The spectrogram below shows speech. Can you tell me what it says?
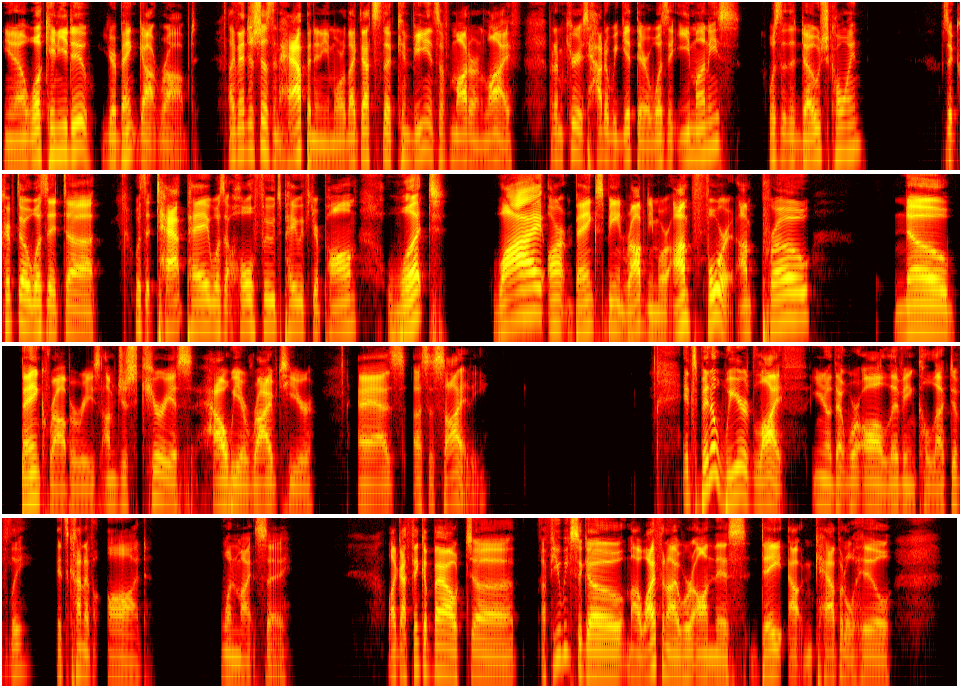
you know, what can you do? Your bank got robbed. Like, that just doesn't happen anymore. Like, that's the convenience of modern life. But I'm curious, how did we get there? Was it e monies? Was it the Dogecoin? Was it crypto? Was it, uh, Was it Tap Pay? Was it Whole Foods Pay with your palm? What? Why aren't banks being robbed anymore? I'm for it. I'm pro no bank robberies. I'm just curious how we arrived here as a society. It's been a weird life, you know, that we're all living collectively. It's kind of odd, one might say. Like, I think about uh, a few weeks ago, my wife and I were on this date out in Capitol Hill,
